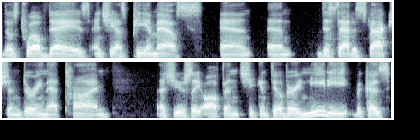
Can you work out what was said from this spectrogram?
those 12 days, and she has PMS and, and dissatisfaction during that time. That's usually often she can feel very needy because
